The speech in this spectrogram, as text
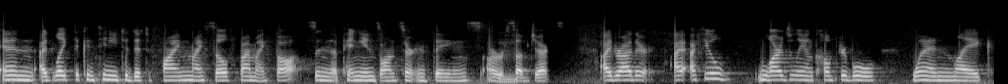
And I'd like to continue to define myself by my thoughts and opinions on certain things or hmm. subjects. I'd rather, I, I feel largely uncomfortable when, like,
